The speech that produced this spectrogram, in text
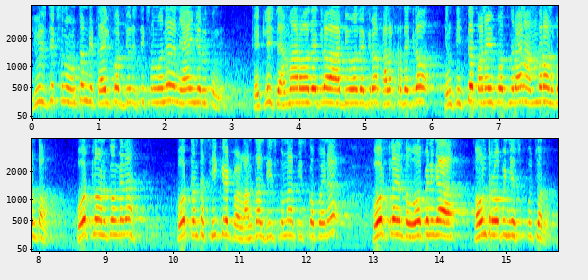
జ్యూరిస్డిక్షన్ ఉంచండి. ట్రయల్ కోర్ట్ జ్యూరిస్డిక్షన్లోనే న్యాయం జరుగుతుంది. అట్లీస్ట్ ఎంఆర్ఓ దగ్గర ఆర్డీఓ దగ్గర కలెక్టర్ దగ్గర ఇంత ఇస్తే పని అయిపోతుందిరా అని అందరూ అనుకుంటాం. కోర్టులో అనుకోం కదా. కోర్టు అంతా సీక్రెట్ వాళ్ళు లంచాలు తీసుకున్నా తీసుకోపోయినా కోర్టులో ఇంత ఓపెన్గా కౌంటర్ ఓపెన్ చేసి కూర్చోరు.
